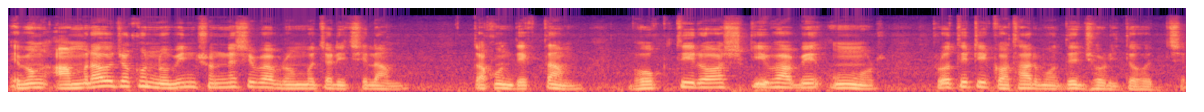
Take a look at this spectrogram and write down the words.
এবং আমরাও যখন নবীন সন্ন্যাসী বা ব্রহ্মচারী ছিলাম, তখন দেখতাম ভক্তি রস কীভাবে ওঁর প্রতিটি কথার মধ্যে ঝরিত হচ্ছে।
